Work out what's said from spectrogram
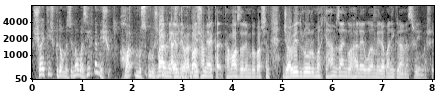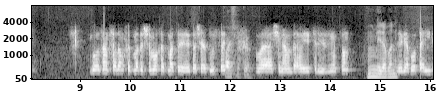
شاید هیچ کدام از اینا وزیر نمی‌شد. خب برمیگردیم. باز. هم یک تماس داریم. ببخشین جاوید رو رو مخ که هم زنگ و حله و میربانی گران اسری میشه باز هم سلام خدمت شما خدمت بشر دوست. و شنونده های تلویزیونتون میربانی. دیگه با تایید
